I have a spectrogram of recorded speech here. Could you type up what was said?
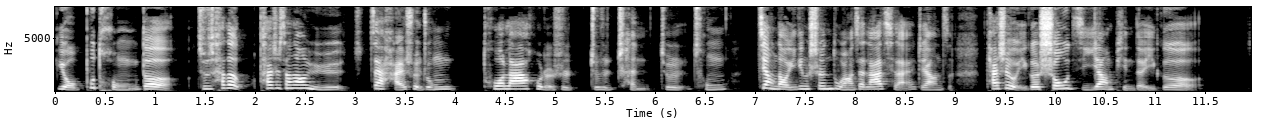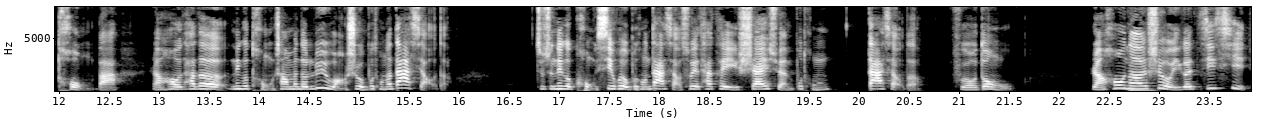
有不同的，就是它的它是相当于在海水中拖拉，或者是就是沉，就是从降到一定深度，然后再拉起来这样子。它是有一个收集样品的一个桶吧。然后它的那个桶上面的滤网是有不同的大小的，就是那个孔隙会有不同大小，所以它可以筛选不同大小的浮游动物。然后呢，是有一个机器，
